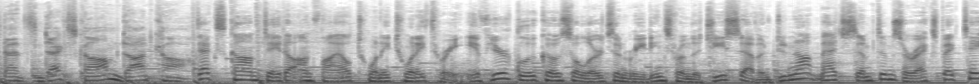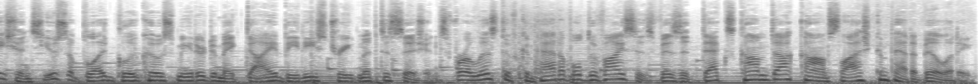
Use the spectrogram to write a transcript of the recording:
That's Dexcom.com. Dexcom data on file 2023. If your glucose alerts and readings from the G7 do not match symptoms or expectations, use a blood glucose meter to make diabetes treatment decisions. For a list of compatible devices, visit dexcom.com slash compatibility.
